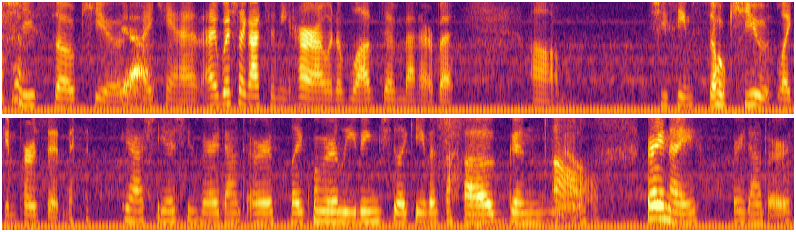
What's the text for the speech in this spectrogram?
she's so cute Yeah. I can't I wish I got to meet her I would have loved to have met her but um she seems so cute like in person Yeah, she is. She's very down to earth. Like when we were leaving, she like gave us a hug, and you know, oh very nice, very down to earth.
